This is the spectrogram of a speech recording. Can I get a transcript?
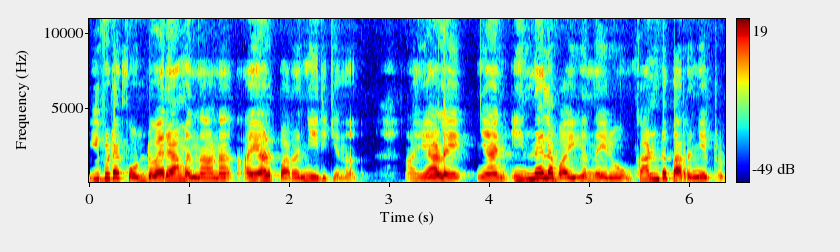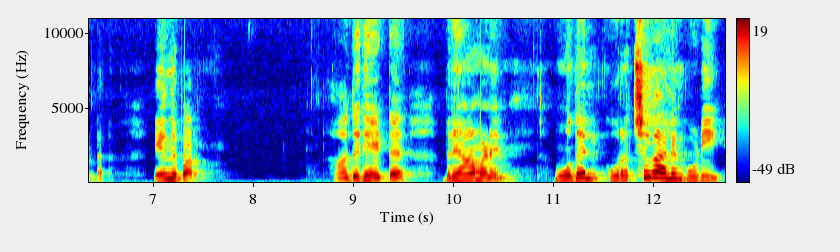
ഇവിടെ കൊണ്ടുവരാമെന്നാണ് അയാൾ പറഞ്ഞിരിക്കുന്നത്. അയാളെ ഞാൻ ഇന്നലെ വൈകുന്നേരവും കണ്ടു പറഞ്ഞിട്ടുണ്ട് എന്ന് പറഞ്ഞു. അത് കേട്ട് ബ്രാഹ്മണൻ മുതൽ കുറച്ചു കാലം കൂടി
